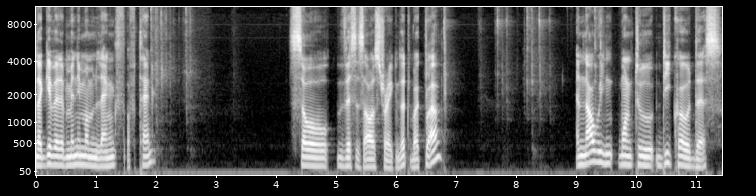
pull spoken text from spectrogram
and I give it a minimum length of 10. So this is our string. That worked well. And now we want to decode this.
